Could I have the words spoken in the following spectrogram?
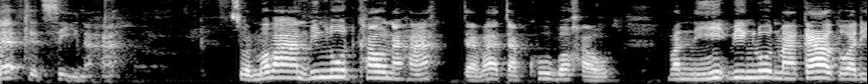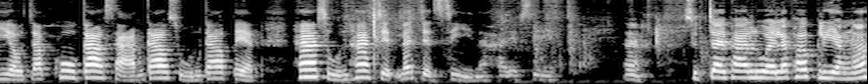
ละ74นะคะ ส่วนเมื่อวานวิ่งรูดเข้านะคะ แต่ว่าจับคู่บ่เขาวันนี้วิ่งรูดมาเก้าตัวเดียว จับคู่เก้าสามเก้าศูนย์เก้าแปดห้าศูนย์ห้าเจ็ดและเจ็ดสี่นะคะ FC อะสุดใจพารวยและพ่อเกลียงเนาะ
